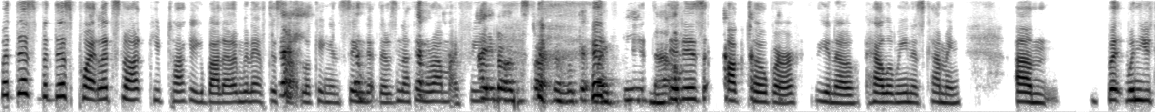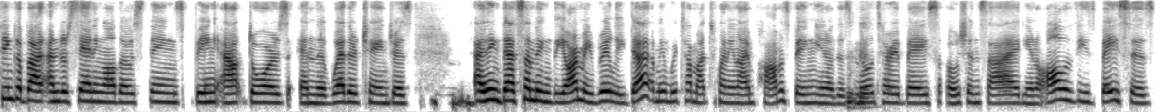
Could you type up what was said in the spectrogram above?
But this, but this point, let's not keep talking about it. I'm going to have to start looking and seeing that there's nothing around my feet. I know. I'm starting to look at my feet now. it is October. You know, Halloween is coming. Um, but when you think about understanding all those things, being outdoors and the weather changes, mm-hmm. I think that's something the Army really does. I mean, we're talking about 29 Palms being, you know, this mm-hmm. military base, Oceanside, you know, all of these bases.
